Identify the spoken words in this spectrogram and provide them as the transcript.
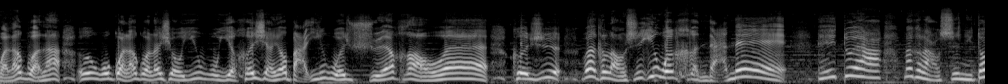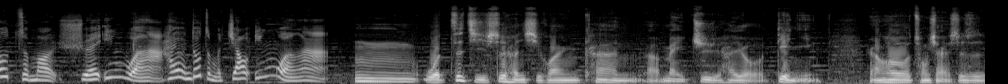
管啦管啦，呃，我管啦管啦，小鹦鹉也很想要把英文学好哎，可是麦克老师英文很难呢。哎，对啊，麦克老师，你都怎么学英文啊？还有你都怎么教英文啊？嗯，我自己是很喜欢看呃美剧还有电影，然后从小也是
